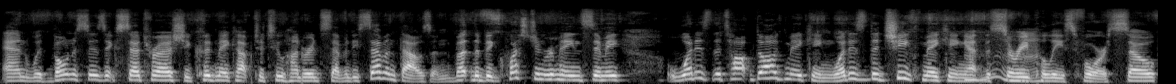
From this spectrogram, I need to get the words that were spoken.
and with bonuses, etc., she could make up to two hundred seventy-seven thousand. But the big question remains, Simi. What is the top dog making? What is the chief making at mm-hmm. the Surrey Police Force? So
